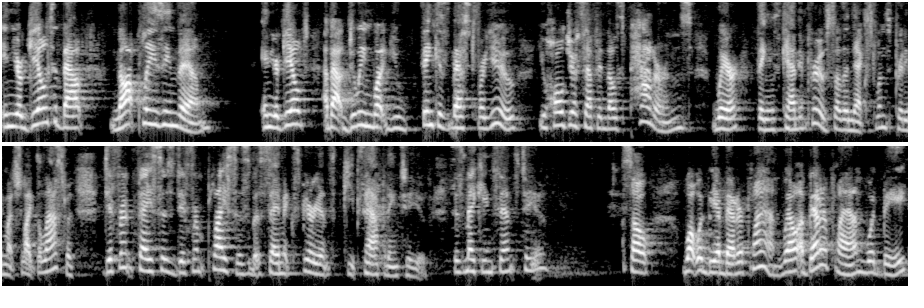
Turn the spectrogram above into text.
in your guilt about not pleasing them in your guilt about doing what you think is best for you you hold yourself in those patterns where things can improve. So the next one's pretty much like the last one. Different faces different places but same experience keeps happening to you. Is this making sense to you? So what would be a better plan? Well a better plan would be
